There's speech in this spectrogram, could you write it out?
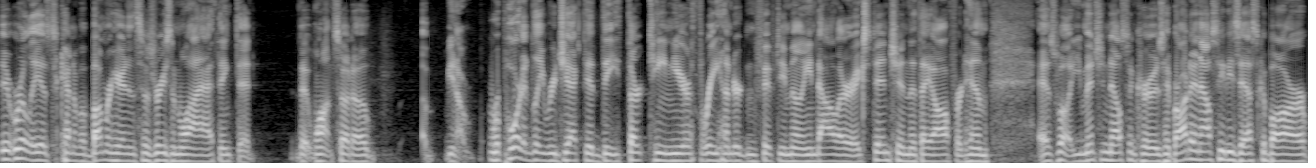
it really is kind of a bummer here, and this is the reason why I think that that Juan Soto you know, reportedly rejected the 13 year, $350 million extension that they offered him as well. You mentioned Nelson Cruz. They brought in Alcides Escobar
